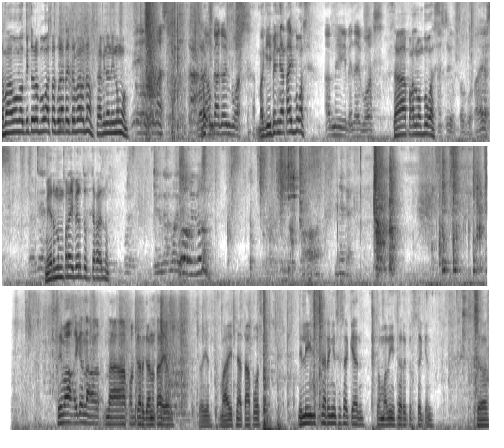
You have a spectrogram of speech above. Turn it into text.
Sama mo magpintura bukas pag wala tayong trabaho, no? Sabi ng ninong mo. Eh, bukas. Wala akong gagawin bukas. Mag-event nga tayo bukas. Ah, may event tayo bukas. Sa pakalamang bukas. Asto yun. Opo. Ayos. Meron ng driver doon, tsaka ano. So yung mga kaigan, na, nakapagkarga na tayo. So yan, maayos na. Tapos, nilinis na rin yung sasakyan. So malinis na rin yung sasakyan. So,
